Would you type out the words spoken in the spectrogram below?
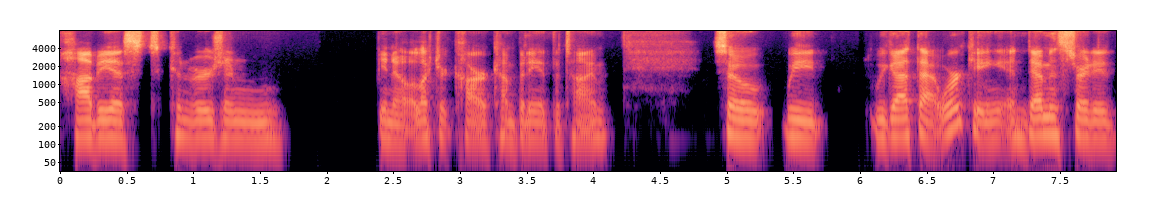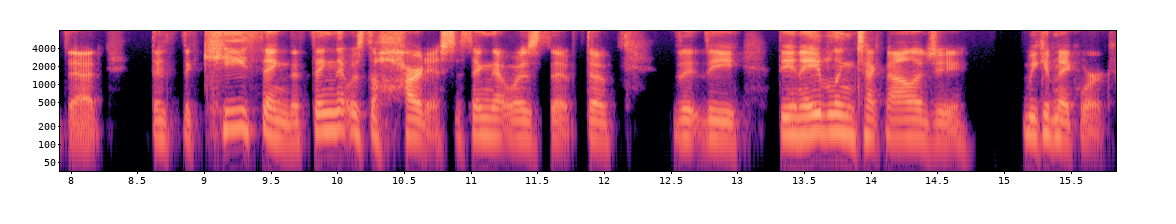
hobbyist conversion you know electric car company at the time. So we we got that working and demonstrated that the, the key thing the thing that was the hardest the thing that was the the the the, the enabling technology we could make work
